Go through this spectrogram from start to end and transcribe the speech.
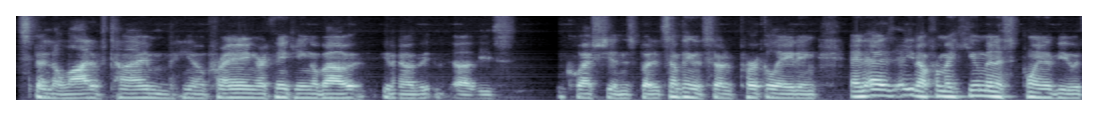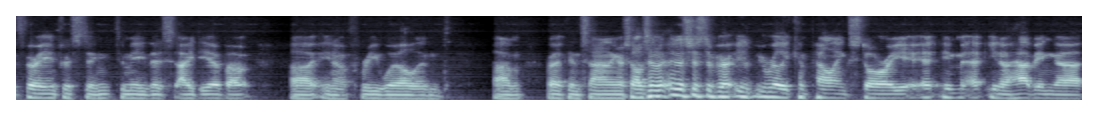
spend a lot of time, you know, praying or thinking about you know the, uh, these questions, but it's something that's sort of percolating. And as you know, from a humanist point of view, it's very interesting to me this idea about uh, you know free will and um, reconciling ourselves. And, and, it's just a very really compelling story. It, it, you know, having uh,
